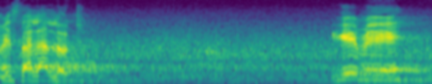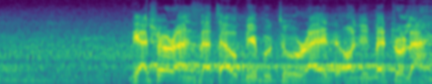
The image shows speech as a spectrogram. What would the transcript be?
Mr. Landlord, give me the assurance that I will be able to ride on the metro line.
